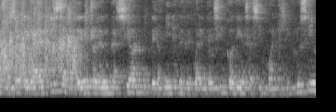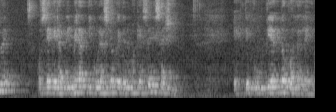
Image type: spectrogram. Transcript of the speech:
¿no es cierto?, y garantiza el derecho a la educación de los niños desde 45 días a 5 años inclusive, o sea que la primera articulación que tenemos que hacer es allí, este, cumpliendo con la ley.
